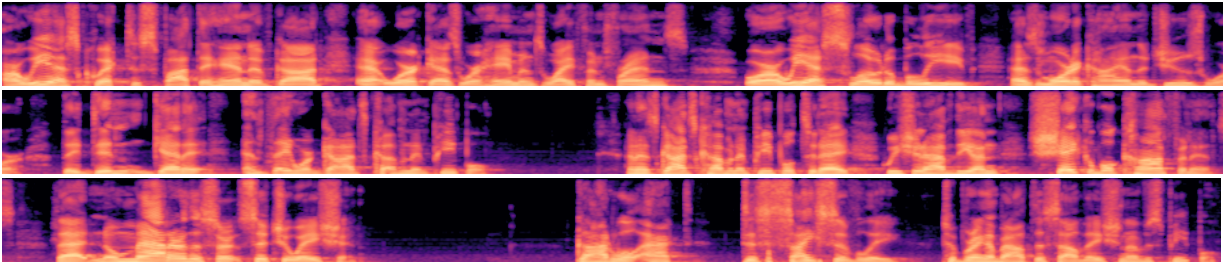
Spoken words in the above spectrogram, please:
Are we as quick to spot the hand of God at work as were Haman's wife and friends? Or are we as slow to believe as Mordecai and the Jews were? They didn't get it, and they were God's covenant people. And as God's covenant people today, we should have the unshakable confidence that no matter the situation, God will act decisively to bring about the salvation of his people.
